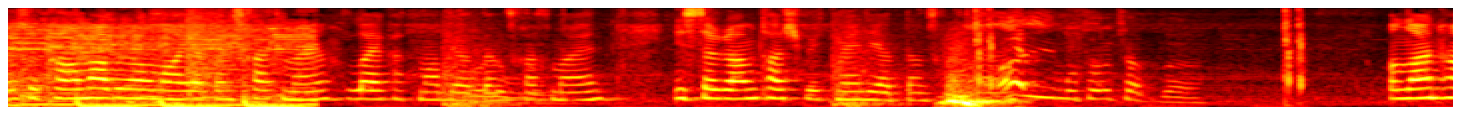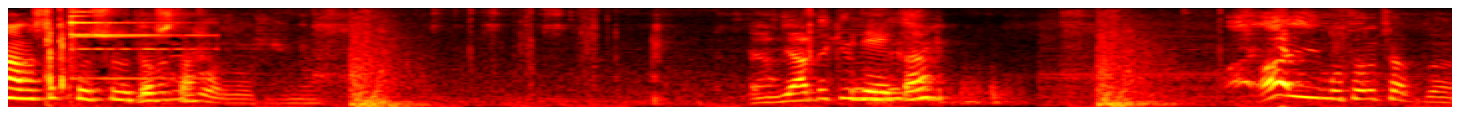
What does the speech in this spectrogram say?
Dostlar kanalıma abone olmayı yaddan çıxartmayın. Like atmayı da yaddan çıxartmayın. Instagram'ı takip etmeyi de yaddan çıxartmayın. Ay motora çarptı. Onların hamısı pulsuz dostlar. Yani yerdekinin Bir dakika. Ay motora çarptı.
